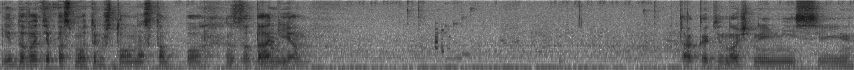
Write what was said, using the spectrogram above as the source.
И давайте посмотрим, что у нас там по заданиям. Так, одиночные миссии.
